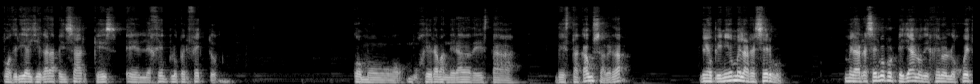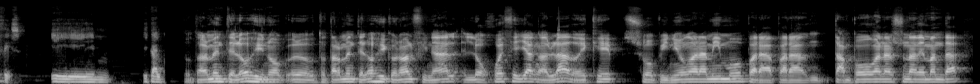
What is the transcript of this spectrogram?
podría llegar a pensar que es el ejemplo perfecto como mujer abanderada de esta, de esta causa, ¿verdad? Mi opinión me la reservo. Me la reservo porque ya lo dijeron los jueces y, tal. Totalmente lógico, ¿no? totalmente lógico, ¿no? Al final los jueces ya han hablado. Es que su opinión ahora mismo, para, para tampoco ganarse una demanda,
